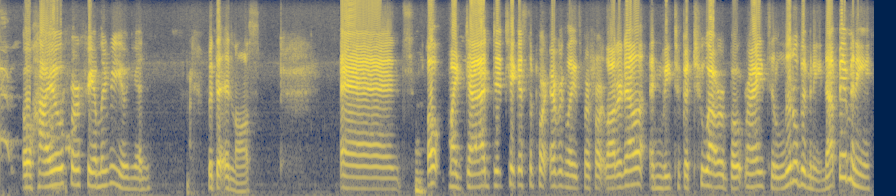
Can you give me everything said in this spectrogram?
Ohio for a family reunion with the in-laws. And oh, my dad did take us to Port Everglades by Fort Lauderdale, and we took a two-hour boat ride to Little Bimini, not Bimini,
